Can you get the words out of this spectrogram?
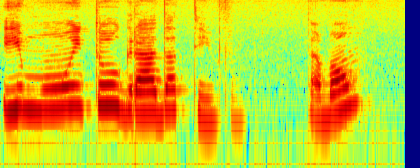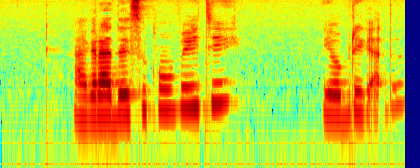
e muito gradativo, tá bom? Agradeço o convite e obrigada.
